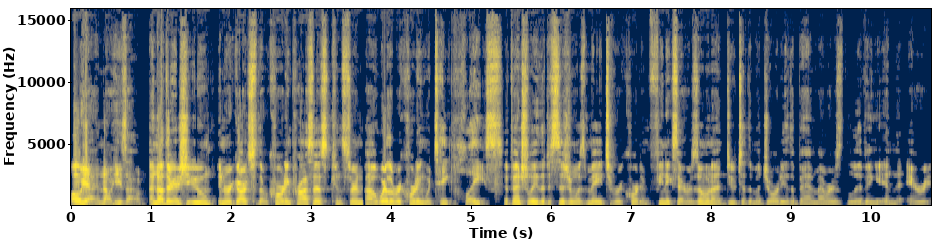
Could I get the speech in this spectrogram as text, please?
Oh yeah, no, he's out. Another issue in regards to the recording process concerned uh, where the recording would take place. Eventually, the decision was made to record in Phoenix, Arizona, due to the majority of the band members living in the area.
